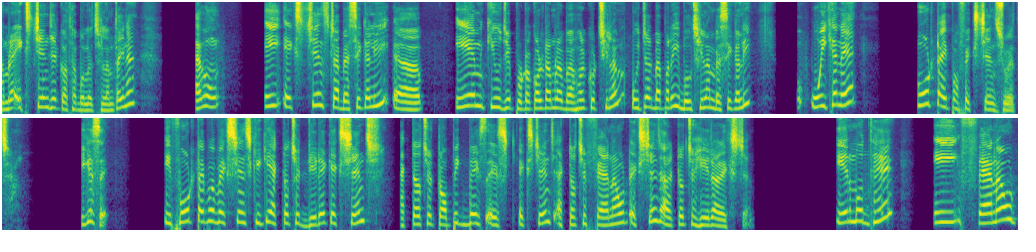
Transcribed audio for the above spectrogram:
আমরা এক্সচেঞ্জের কথা বলেছিলাম, তাই না? এবং এই এক্সচেঞ্জটা বেসিক্যালি এএম কিউ যে প্রোটোকলটা আমরা ব্যবহার করছিলাম, ওইটার ব্যাপারেই বলছিলাম বেসিক্যালি ওইখানে ফোর টাইপ অফ এক্সচেঞ্জ রয়েছে। ঠিক আছে? এই ফোর টাইপ অফ এক্সচেঞ্জ কী কী? একটা হচ্ছে ডিরেক্ট এক্সচেঞ্জ একটা হচ্ছে টপিক বেস এক্সচেঞ্জ একটা হচ্ছে ফ্যান আউট এক্সচেঞ্জ আর একটা হচ্ছে হেডার এক্সচেঞ্জ এর মধ্যে এই ফ্যান আউট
